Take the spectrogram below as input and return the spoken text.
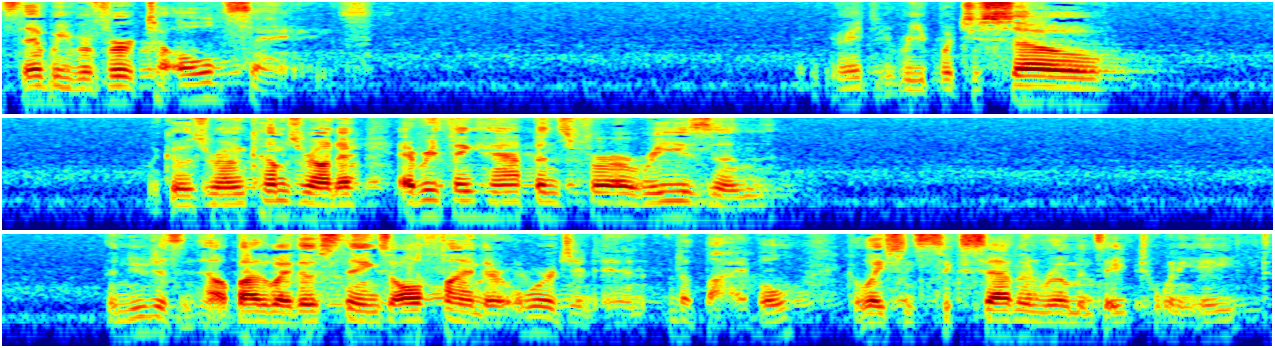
Instead, we revert to old sayings. Right? You reap what you sow. What goes around comes around. Everything happens for a reason. The new doesn't help. By the way, those things all find their origin in the Bible. Galatians 6, 7, Romans 8, 28.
